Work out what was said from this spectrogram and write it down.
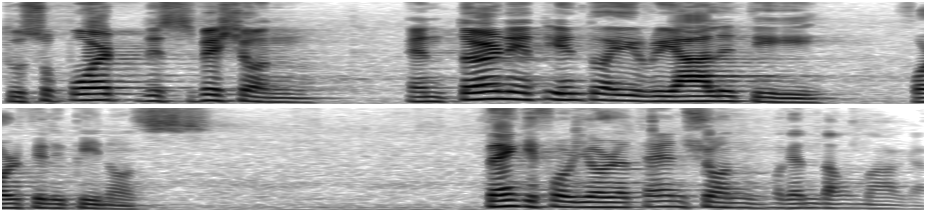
to support this vision and turn it into a reality for Filipinos? Thank you for your attention. Magandang umaga.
